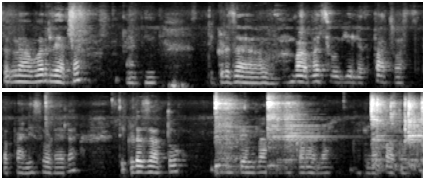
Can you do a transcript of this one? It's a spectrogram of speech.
सगळं आवरले आता. आणि तिकडं जा बाबाच गेल्यात पाच वाजता पाणी सोडायला. तिकडं जातो. त्यांना करायला घरला पाठवतो.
